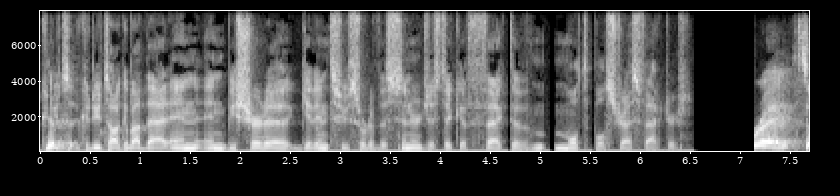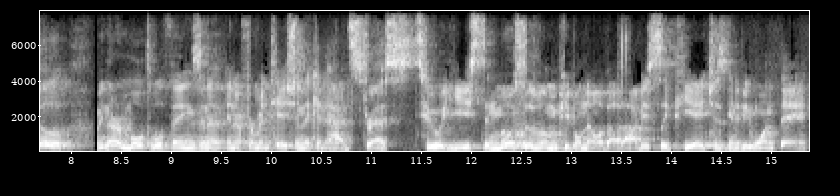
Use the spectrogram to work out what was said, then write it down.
could, yep. you t- could you talk about that and and be sure to get into sort of the synergistic effect of multiple stress factors Right. So, I mean, there are multiple things in a, in a fermentation that can add stress to a yeast, and most of them people know about. Obviously, pH is going to be one thing.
